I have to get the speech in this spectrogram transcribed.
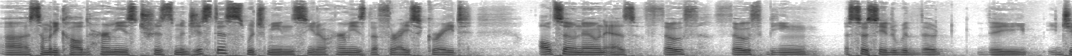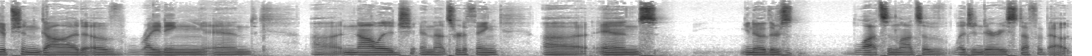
uh, somebody called Hermes Trismegistus, which means you know Hermes the thrice great, also known as Thoth. Thoth being associated with the the Egyptian god of writing and uh, knowledge and that sort of thing. Uh, and you know, there's lots and lots of legendary stuff about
